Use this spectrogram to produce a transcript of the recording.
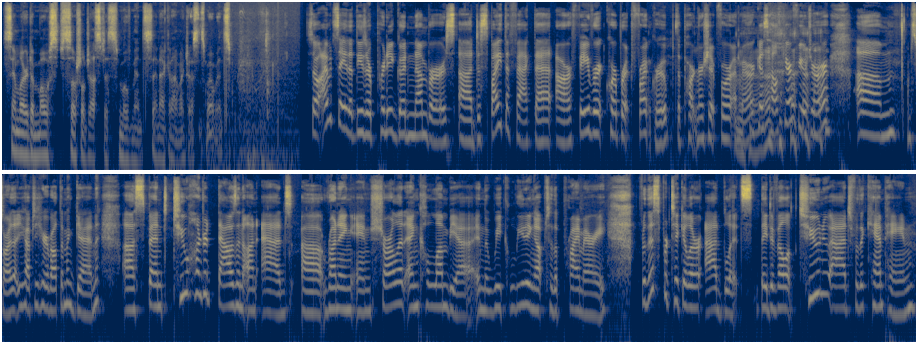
similar to most social justice movements and economic justice movements. So I would say that these are pretty good numbers, uh, despite the fact that our favorite corporate front group, the Partnership for America's uh-huh. Healthcare Future, um, I'm sorry that you have to hear about them again, uh, spent 200,000 on ads uh, running in Charlotte and Columbia in the week leading up to the primary. For this particular ad blitz, they developed two new ads for the campaign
